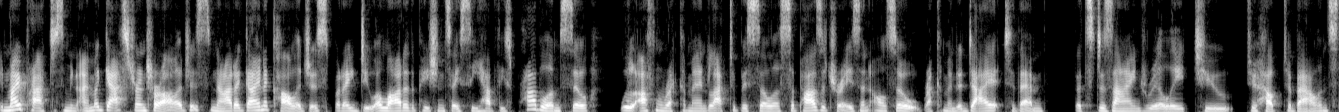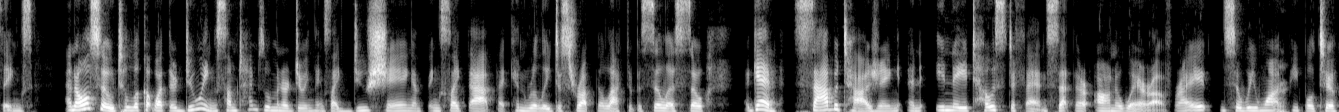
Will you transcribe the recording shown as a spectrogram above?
in my practice, I mean, I'm a gastroenterologist, not a gynecologist, but I do a lot of the patients I see have these problems. So we'll often recommend lactobacillus suppositories and also recommend a diet to them that's designed really to to help to balance things and also to look at what they're doing. Sometimes women are doing things like douching and things like that that can really disrupt the lactobacillus. So, again, sabotaging an innate host defense that they're unaware of, right? And so, we want people to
